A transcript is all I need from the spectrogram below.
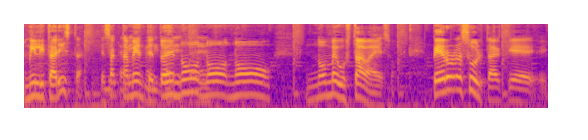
militarista exactamente. militarista, entonces no no no no me gustaba eso. Pero resulta que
